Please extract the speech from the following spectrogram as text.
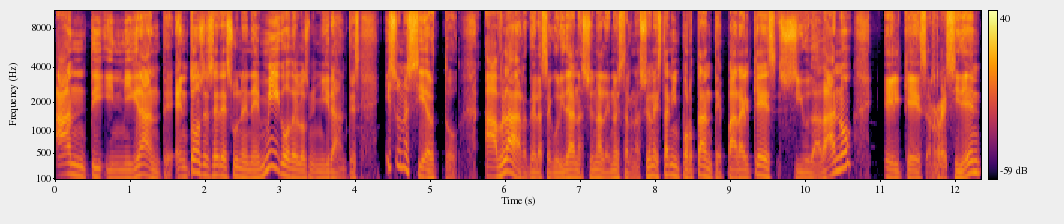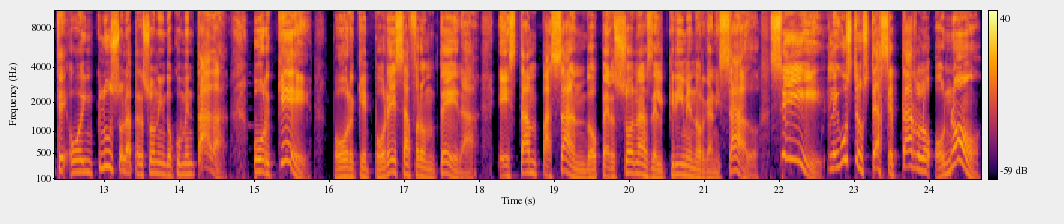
anti-inmigrante, entonces eres un enemigo de los inmigrantes. Eso no es cierto. Hablar de la seguridad nacional en nuestra nación es tan importante para el que es ciudadano el que es residente o incluso la persona indocumentada. ¿Por qué? Porque por esa frontera están pasando personas del crimen organizado. Sí, le guste a usted aceptarlo o no,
